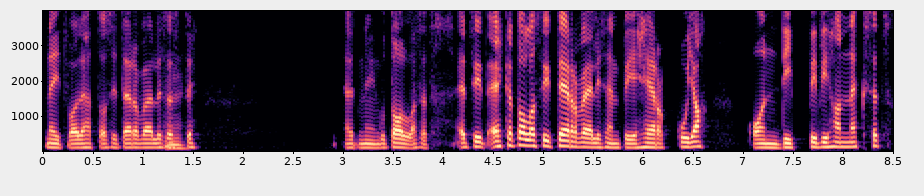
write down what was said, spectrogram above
Neitä voi tehdä tosi terveellisesti. Mm. Että niinku tollaset. Et sit ehkä tollasia terveellisempiä herkkuja on dippivihannekset.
